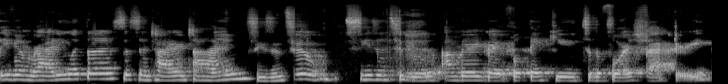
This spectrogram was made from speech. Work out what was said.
They've been riding with us this entire time. Season two. Season two. I'm very grateful. Thank you to the Flourish Factory.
